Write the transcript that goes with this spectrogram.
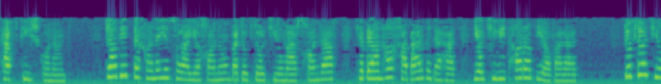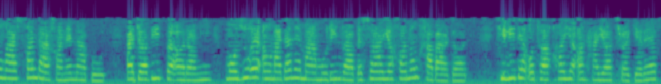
تفتیش کنند. جاوید به خانه سریا خانم و دکتر کیومرز خان رفت که به آنها خبر بدهد یا کلیدها را بیاورد. دکتر کیومرز خان در خانه نبود و جاوید به آرامی موضوع آمدن مأمورین را به سریا خانم خبر داد. کلید اتاقهای آن حیات را گرفت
